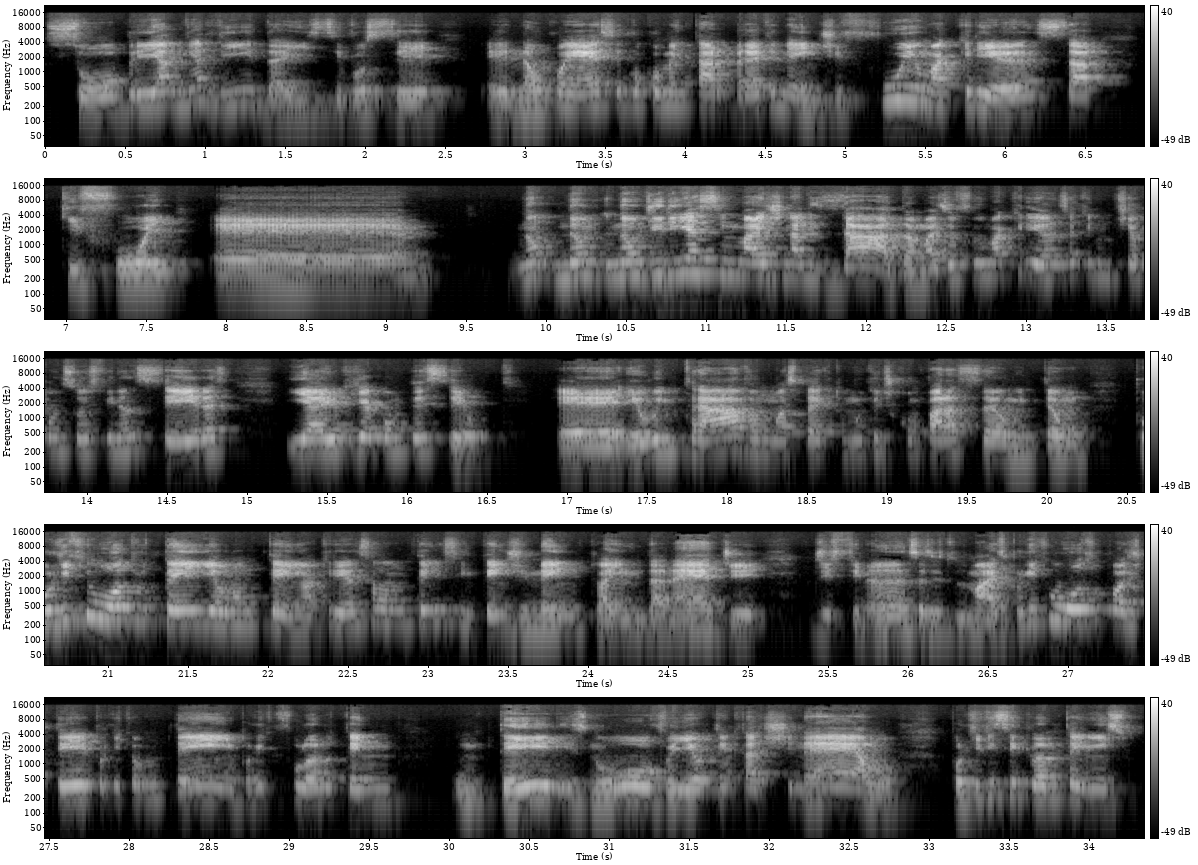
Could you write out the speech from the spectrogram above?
sobre a minha vida. E se você não conhece, vou comentar brevemente. Fui uma criança que foi. É, não, não, não diria assim marginalizada, mas eu fui uma criança que não tinha condições financeiras. E aí o que, aconteceu? É, eu entrava num aspecto muito de comparação. Então, por que, que o outro tem e eu não tenho? A criança ela não tem esse entendimento ainda, né, de, de finanças e tudo mais. Por que, que o outro pode ter? Por que, que eu não tenho? Por que, que fulano tem um tênis novo e eu tenho que estar de chinelo? Por que, que ciclano tem isso?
